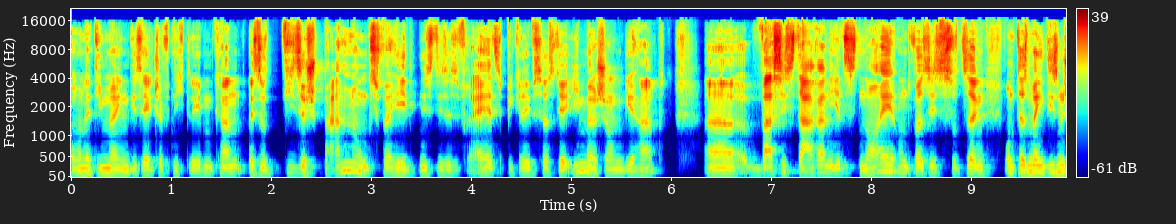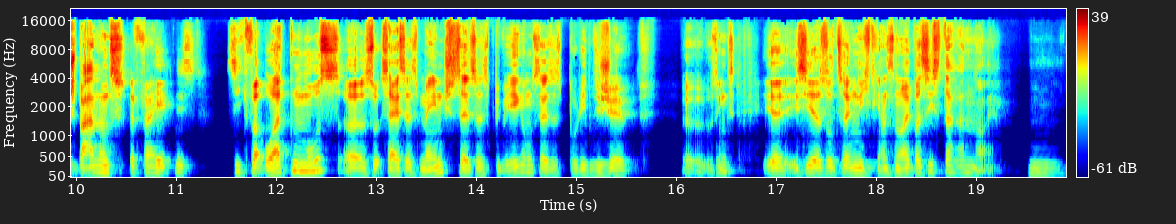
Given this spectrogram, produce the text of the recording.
ohne die man in Gesellschaft nicht leben kann. Also dieses Spannungsverhältnis dieses Freiheitsbegriffs hast du ja immer schon gehabt. Äh, was ist daran jetzt neu und was ist sozusagen, und dass man in diesem Spannungsverhältnis sich verorten muss, äh, sei es als Mensch, sei es als Bewegung, sei es als politische Dings, ist ja sozusagen nicht ganz neu. Was ist daran neu? Hm.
